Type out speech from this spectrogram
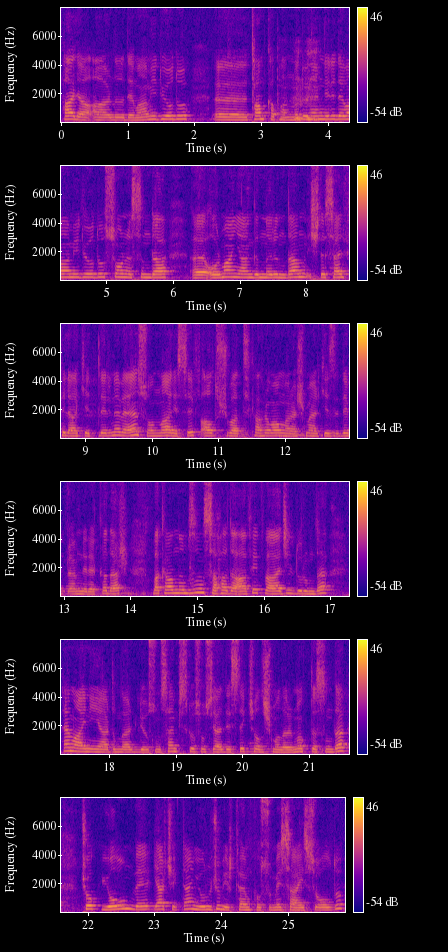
hala ağırlığı devam ediyordu. E, tam kapanma dönemleri devam ediyordu. Sonrasında e, orman yangınlarından işte sel felaketlerine ve en son maalesef 6 Şubat Kahramanmaraş merkezli depremlere kadar bakanlığımızın sahada afet ve acil durumda hem aynı yardımlar biliyorsunuz hem psikososyal destek çalışmaları noktasında çok yoğun ve gerçekten yorucu bir temposu mesaisi oldu.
